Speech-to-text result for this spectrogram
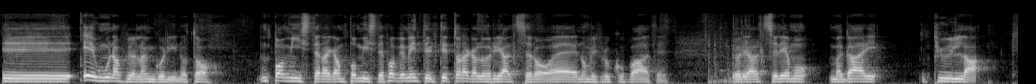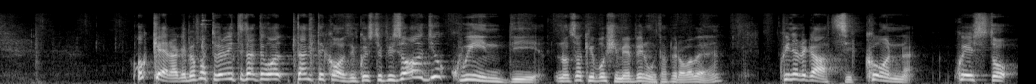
E, e una qui all'angolino, to. Un po' miste, raga, un po' miste. Poi ovviamente il tetto, raga, lo rialzerò, eh, non vi preoccupate. Lo rialzeremo magari più in là. Ok, raga, abbiamo fatto veramente tante, tante cose in questo episodio, quindi non so che voce mi è venuta, però vabbè. Quindi ragazzi, con questo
